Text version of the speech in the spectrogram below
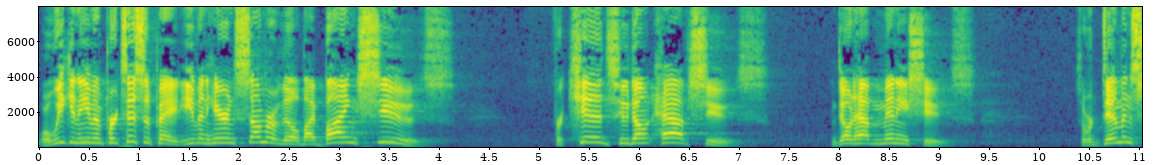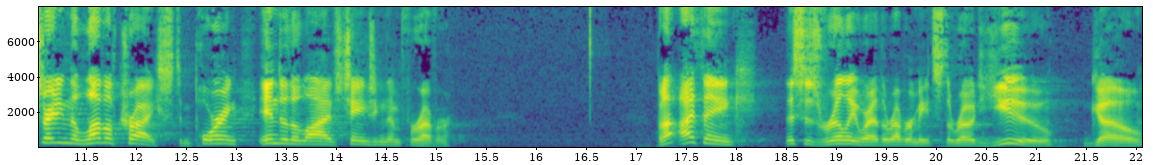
where we can even participate, even here in Somerville, by buying shoes for kids who don't have shoes and don't have many shoes. So we're demonstrating the love of Christ and pouring into the lives, changing them forever. But I, I think this is really where the rubber meets the road. You go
